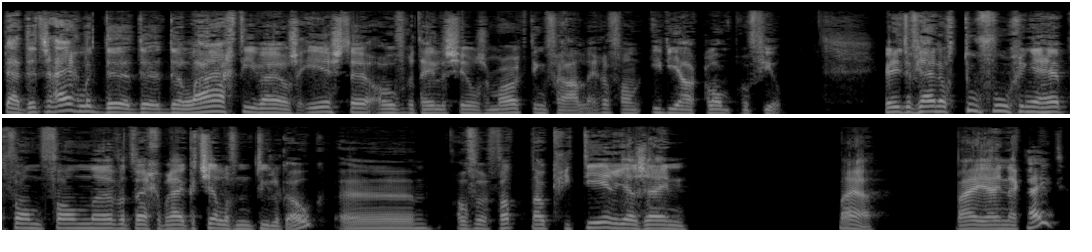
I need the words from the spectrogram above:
ja, dit is eigenlijk de, de, de laag die wij als eerste over het hele sales en marketing verhaal leggen van ideaal klantprofiel. Ik weet niet of jij nog toevoegingen hebt van, van uh, wat wij gebruiken het zelf natuurlijk ook. Uh, over wat nou criteria zijn nou ja, waar jij naar kijkt.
